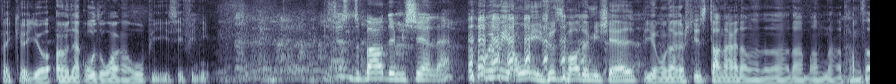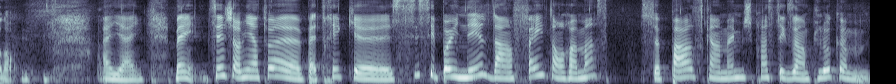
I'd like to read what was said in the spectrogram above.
Fait qu'il y a un arrosoir en haut, puis c'est fini. Juste du bord de Michel, hein? Oui, oui, ah oui, juste du bord de Michel, puis on a rajouté du tonnerre dans, dans, dans, dans, dans trame sonore. Aïe, aïe. Ben, tiens, je reviens à toi, euh, Patrick. Euh, si c'est pas une île, dans fin, ton roman se passe quand même, je prends cet exemple-là comme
